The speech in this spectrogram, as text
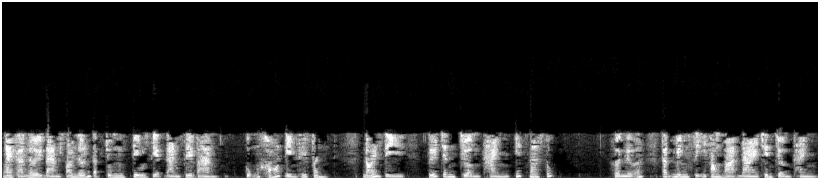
Ngay cả nơi đàn sói lớn tập trung tiêu diệt đàn dê vàng cũng khó tìm thấy phân. Nói gì dưới chân trường thành ít gia súc. Hơn nữa, các binh sĩ phong hỏa đài trên trường thành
